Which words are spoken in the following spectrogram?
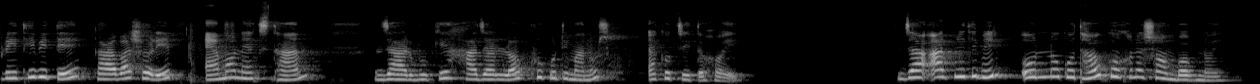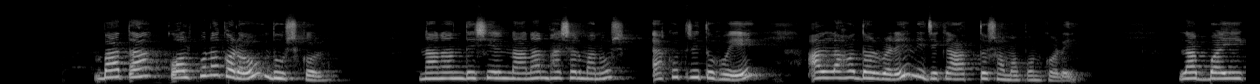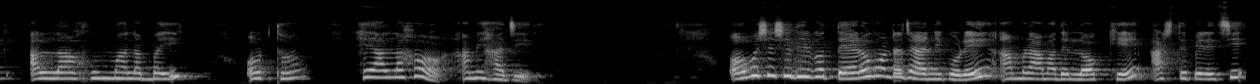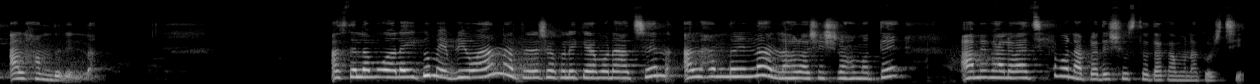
পৃথিবীতে কাবা শরীফ এমন এক স্থান যার বুকে হাজার লক্ষ কোটি মানুষ একত্রিত হয়, যা আর পৃথিবীর অন্য কোথাও কখনো সম্ভব নয়। বা তা কল্পনা করাও দুষ্কর। নানান দেশের নানান ভাষার মানুষ একত্রিত হয়ে আল্লাহর দরবারে নিজেকে আত্মসমর্পণ করে। লাব্বাইক আল্লাহ হুম্মা লাব্বাইক অর্থ হে আল্লাহ, আমি হাজির। অবশেষে দীর্ঘ তেরো ঘণ্টা জার্নি করে আমরা আমাদের লক্ষ্যে আসতে পেরেছি, আলহামদুলিল্লাহ। আসসালামু আলাইকুম এভরিওয়ান, আপনারা সকলে কেমন আছেন? আলহামদুলিল্লাহ, আল্লাহর আশিস রহমতে আমি ভালো আছি এবং আপনাদের সুস্থতা কামনা করছি।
